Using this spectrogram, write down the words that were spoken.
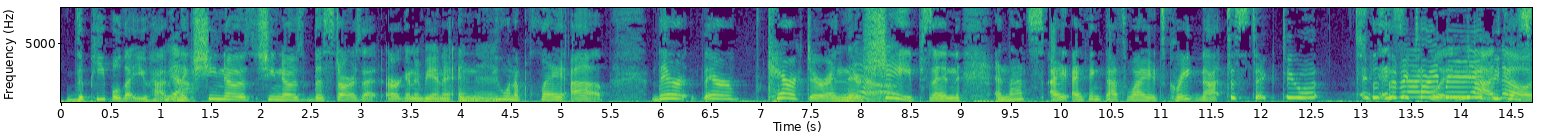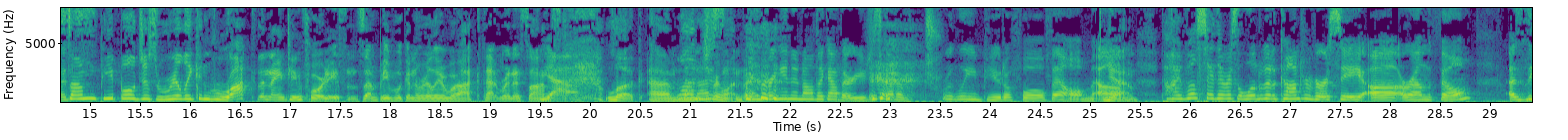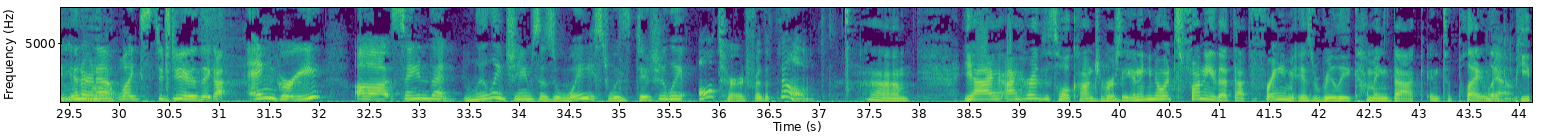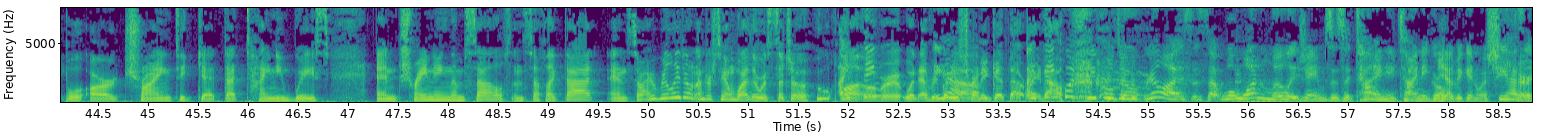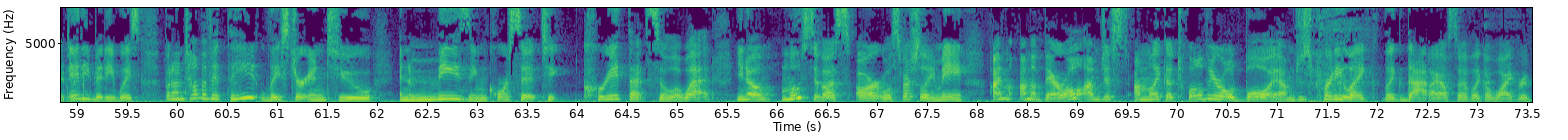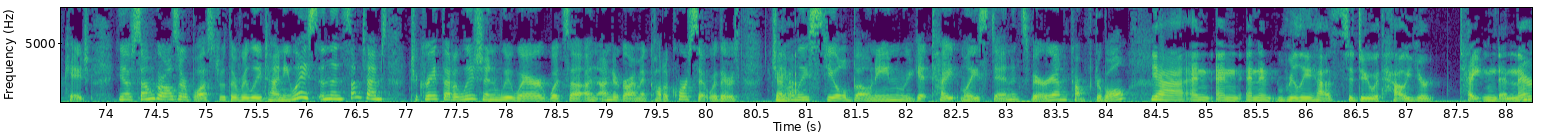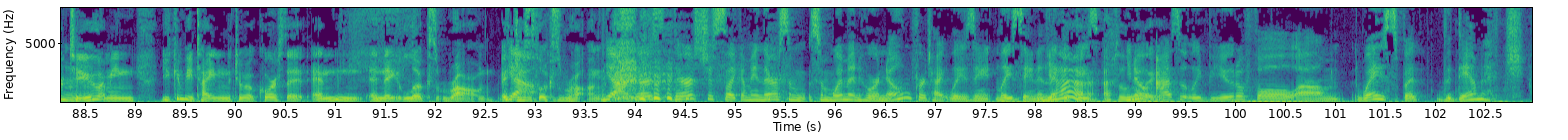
the people that you have. Yeah. Like she knows she knows the stars that are going to be in it and Mm-hmm. you want to play up their their character and their Yeah. shapes and and that's I I think that's why it's great not to stick to a specific Exactly. time period Yeah, because it's- some people just really can rock the 1940s and some people can really rock that renaissance Yeah. look um Well, not and just- everyone and bringing it all together, you just got a truly beautiful film. Um, Yeah. Though I will say there was a little bit of controversy uh, around the film. As the internet likes to do. They got angry, uh, saying that Lily James's waist was digitally altered for the film. Um, yeah, I, I heard this whole controversy, mm-hmm. and you know, it's funny that that frame is really coming back into play. Like Yeah. people are trying to get that tiny waist and training themselves and stuff like that. And so I really don't understand why there was such a hoopla think- over it when everybody's yeah. trying to get that right I think now. what people don't realize is that well, one Lily James is a tiny, tiny girl Yeah. to begin with. She has Very an itty bitty waist, but on top of it, they laced her into an amazing corset to create that silhouette. You know, most of us are, well, especially me. I'm I'm a barrel. I'm just I'm like a 12 year old boy. I'm just pretty like like that. I also have like a wide rib cage. You know, some girls are blessed with a really tiny waist, and then sometimes to create that illusion, we wear what's a, an undergarment called a corset, where there's generally steel boning. We get tight laced in. It's very uncomfortable. Yeah, and and and it really has to do with how you're tightened in there Mm-hmm. too. I mean, you can be tightened into a corset and and it looks wrong. It Yeah. just looks wrong. Yeah, there's there's just like I mean there are some some women who are known for tight lacing, lacing and they Yeah, get these you know absolutely. absolutely beautiful um, waists, but the damage.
